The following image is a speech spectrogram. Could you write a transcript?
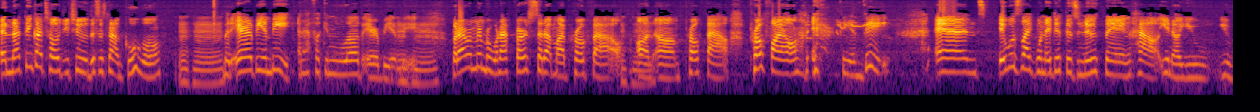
And I think I told you too, this is not Google, Mm-hmm. but Airbnb. And I fucking love Airbnb. Mhm. But I remember when I first set up my profile Mhm. on um profile profile on Airbnb. And it was like when they did this new thing, how you know you you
